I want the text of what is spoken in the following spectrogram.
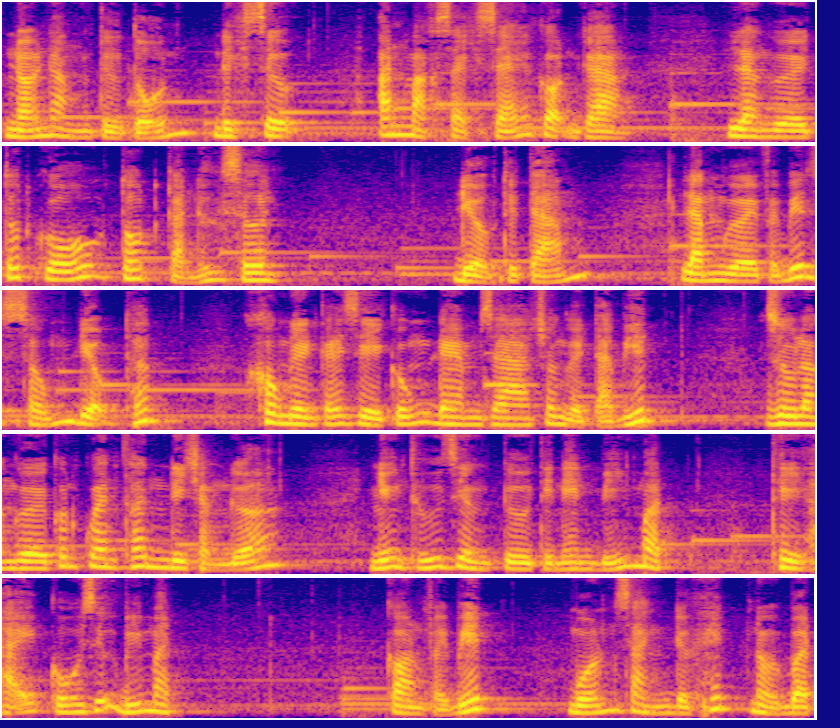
nói năng từ tốn, lịch sự, ăn mặc sạch sẽ gọn gàng, là người tốt gỗ, tốt cả nước sơn. Điều thứ tám, làm người phải biết sống điệu thấp, không nên cái gì cũng đem ra cho người ta biết. Dù là người con quen thân đi chẳng nữa, những thứ riêng tư thì nên bí mật, thì hãy cố giữ bí mật. Còn phải biết, muốn giành được hết nổi bật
